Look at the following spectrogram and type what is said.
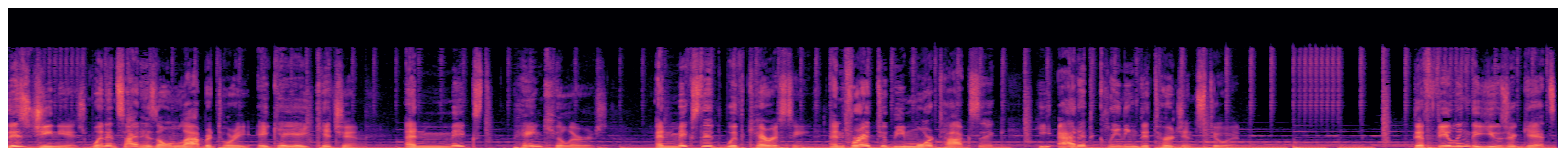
This genius went inside his own laboratory aka kitchen and mixed painkillers and mixed it with kerosene and for it to be more toxic, he added cleaning detergents to it. The feeling the user gets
